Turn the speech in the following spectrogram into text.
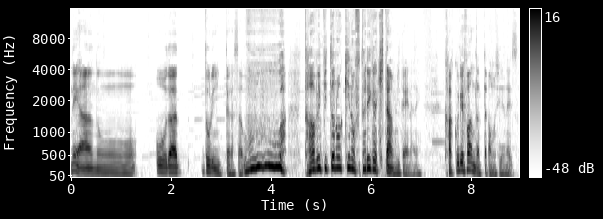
うねあのー、オーダー取りに行ったらさうーわ旅人の木の2人が来たみたいなね。隠れファンだったかもしれないです。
